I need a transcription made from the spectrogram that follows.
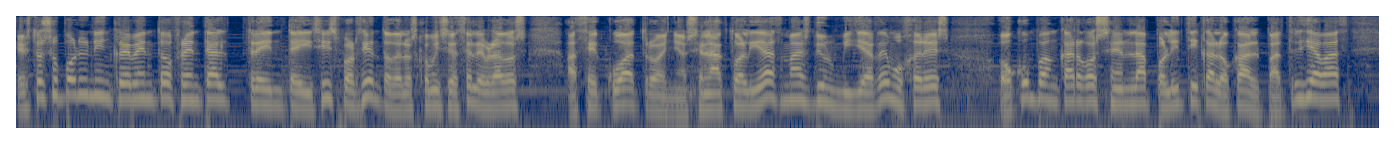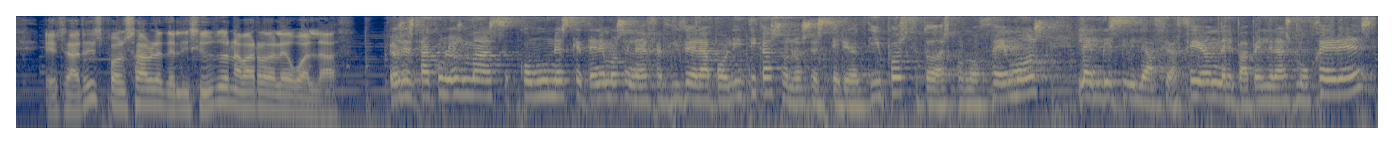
Esto supone un incremento frente al 36% de los comicios celebrados hace cuatro años. En la actualidad, más de un millar de mujeres ocupan cargos en la política local. Patricia Baz es la responsable del Instituto Navarro de la Igualdad. Los obstáculos más comunes que tenemos en el ejercicio de la política son los estereotipos que todas conocemos, la invisibilización del papel de las mujeres.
